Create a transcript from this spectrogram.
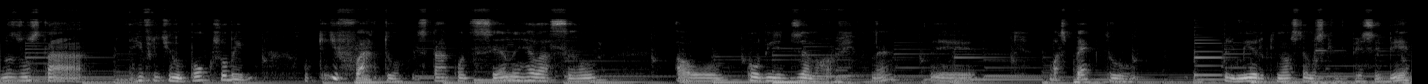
nós vamos estar refletindo um pouco sobre o que de fato está acontecendo em relação ao Covid-19. Né? É, um aspecto primeiro que nós temos que perceber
